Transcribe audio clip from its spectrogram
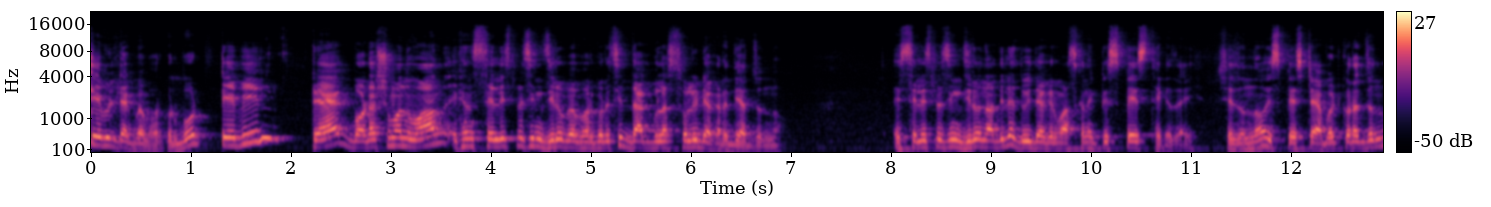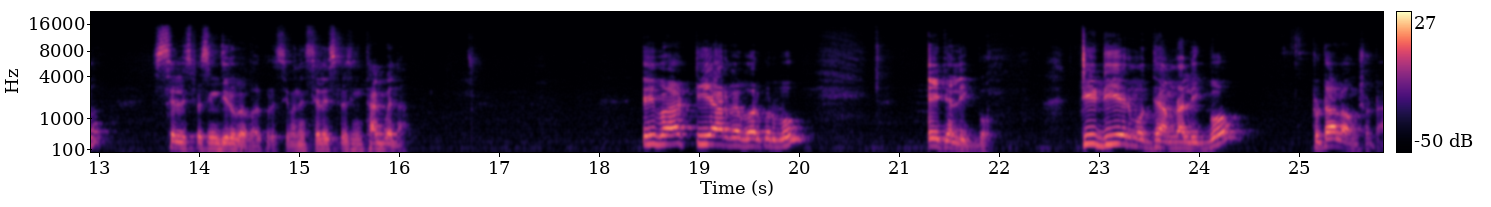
টেবিল ট্যাগ ব্যবহার করব। টেবিল ট্যাগ বর্ডার সমান ওয়ান এখানে সেল স্পেসিং জিরো ব্যবহার করেছি, দাগগুলা সলিড আকারে দেওয়ার জন্য। এই সেল স্পেসিং জিরো না দিলে দুই দাগের মাঝখানে একটি স্পেস থেকে যায়। সেজন্য স্পেসটা অ্যাভয়েড করার জন্য সেল স্পেসিং জিরো ব্যবহার করেছি মানে সেল স্পেসিং থাকবে না। এইবার টিআর ব্যবহার করব, এইটা লিখব। টিডি এর মধ্যে আমরা লিখব টোটাল অংশটা।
